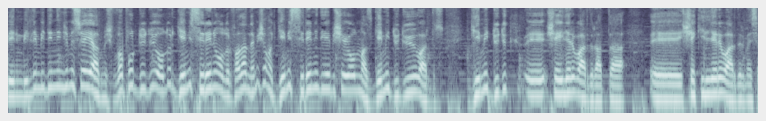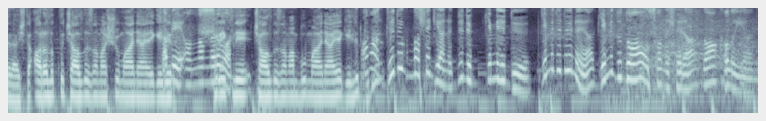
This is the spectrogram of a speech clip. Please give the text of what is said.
benim bildiğim bir dinleyicimiz şey yazmış. Vapur düdüğü olur, gemi sireni olur falan demiş ama gemi sireni diye bir şey olmaz. Gemi düdüğü vardır. Gemi düdük e, şeyleri vardır hatta. e, şekilleri vardır mesela işte aralıklı çaldığı zaman şu manaya gelir. Tabii, Sürekli çaldığı zaman bu manaya gelir gibi. Ama düdük basit yani düdük gemi düdüğü. Gemi düdüğü ne ya? Gemi dudağı olsa mesela daha kalın yani.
